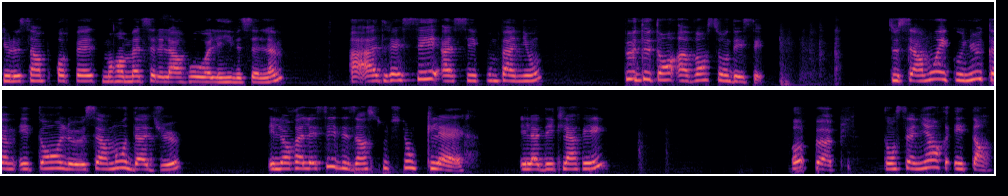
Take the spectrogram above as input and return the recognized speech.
que le saint prophète Mohammed alayhi wa sallam a adressé à ses compagnons peu de temps avant son décès. Ce sermon est connu comme étant le sermon d'adieu. Il leur a laissé des instructions claires. Il a déclaré Au peuple, ton Seigneur est un.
